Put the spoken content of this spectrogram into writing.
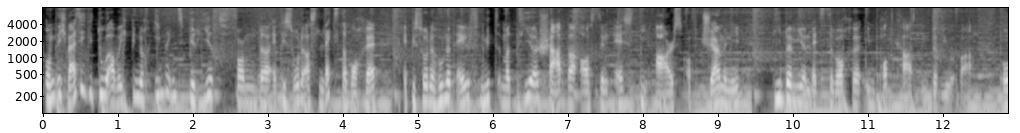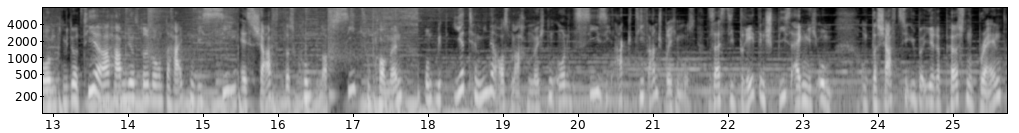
Und ich weiß nicht wie du, aber ich bin noch immer inspiriert von der Episode aus letzter Woche, Episode 111 mit Matthias Schaper aus den SDRs of Germany, die bei mir letzte Woche im Podcast-Interview war. Und mit Matthias haben wir uns darüber unterhalten, wie sie es schafft, dass Kunden auf sie zukommen und mit ihr Termine ausmachen möchten, ohne dass sie sie aktiv ansprechen muss. Das heißt, sie dreht den Spieß eigentlich um. Und das schafft sie über ihre Personal Brand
